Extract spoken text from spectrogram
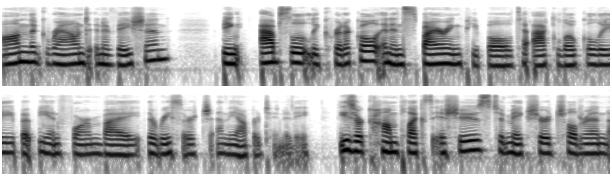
on the ground innovation being absolutely critical and inspiring people to act locally but be informed by the research and the opportunity. These are complex issues to make sure children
